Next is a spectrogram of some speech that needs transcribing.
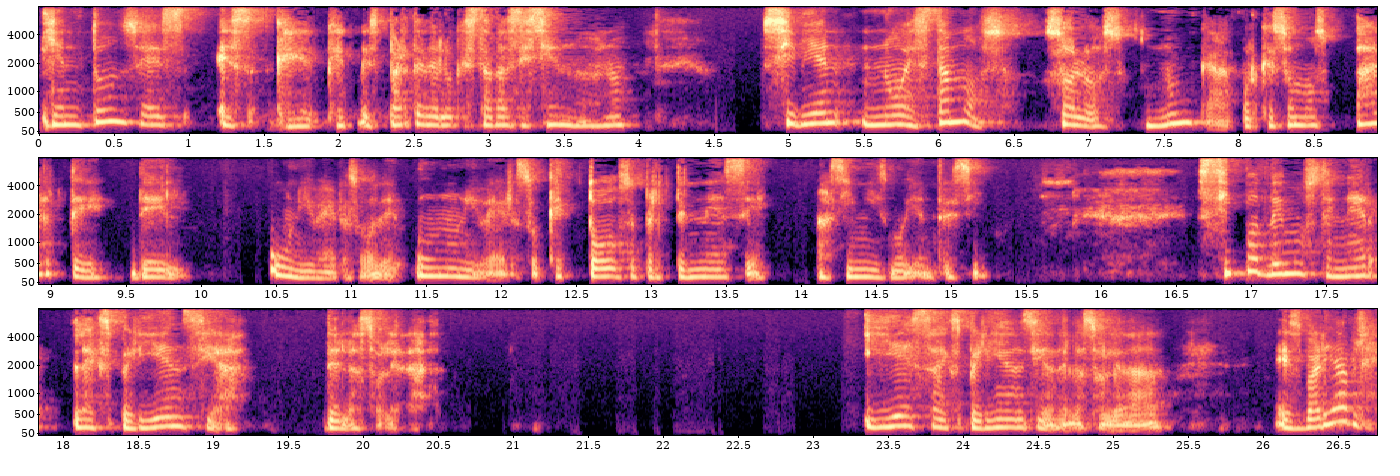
Y entonces es que, es parte de lo que estabas diciendo, ¿no? Si bien no estamos solos nunca, porque somos parte del universo, de un universo, que todo se pertenece a sí mismo y entre sí. Sí podemos tener la experiencia de la soledad. Y esa experiencia de la soledad es variable,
